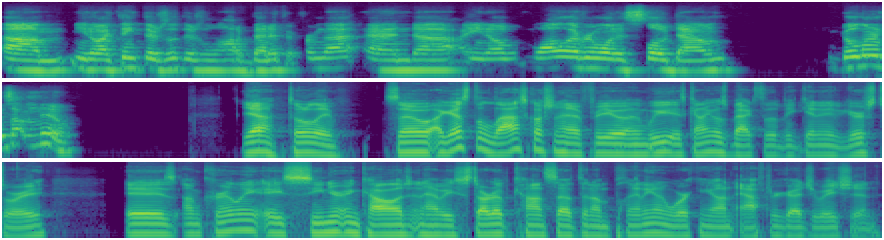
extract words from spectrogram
Um, you know, I think there's a, there's a lot of benefit from that. And uh, you know, while everyone is slowed down, go learn something new. Yeah, totally. So I guess the last question I have for you, and we it kind of goes back to the beginning of your story, is I'm currently a senior in college and have a startup concept that I'm planning on working on after graduation.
